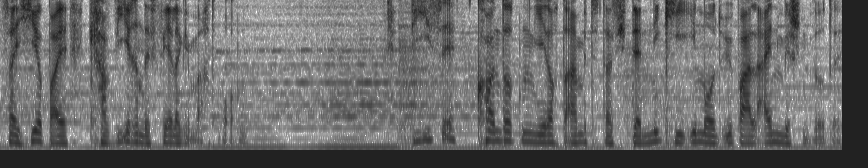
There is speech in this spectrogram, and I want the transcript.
sei hierbei gravierende Fehler gemacht worden. Diese konterten jedoch damit, dass sich der Niki immer und überall einmischen würde,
